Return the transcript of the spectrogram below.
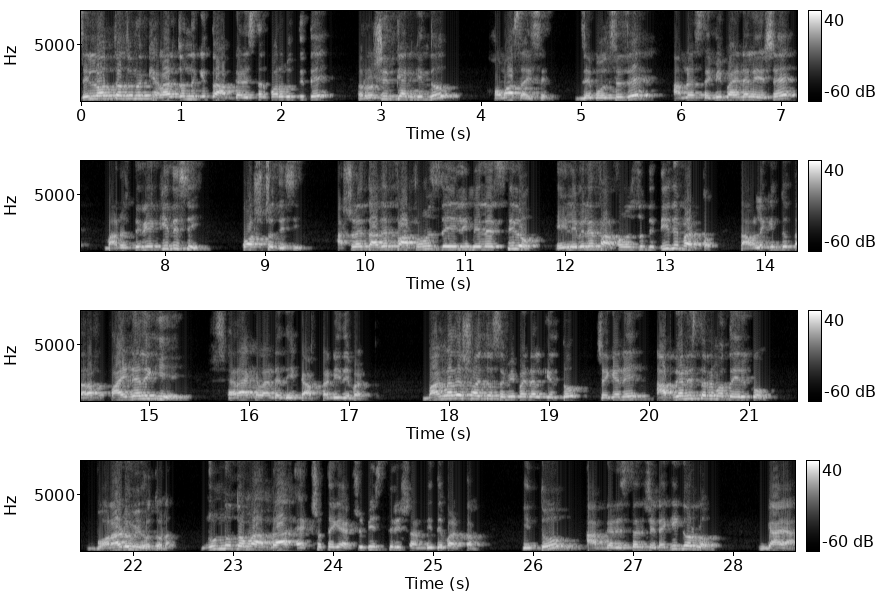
যে লজ্জাজনক খেলার জন্য কিন্তু আফগানিস্তান পরবর্তীতে রশিদ খান কিন্তু ক্ষমা চাইছে। যে বলছে যে, আমরা সেমিফাইনালে এসে মানুষদেরকে কি দিছি? কষ্ট দিছি। আসলে তাদের পারফরমেন্স যে লেভেলে ছিল, এই লেভেলের পারফরমেন্স যদি দিতে পারতো, তাহলে কিন্তু তারা ফাইনালে গিয়ে সেরা খেলাটা দিয়ে কাপটা নিতে পারতো। বাংলাদেশ হয়তো সেমিফাইনাল খেলতো, সেখানে আফগানিস্তানের মতো এরকম বরাডুবি হতো না। ন্যূনতম আমরা একশো থেকে একশো বিশ তিরিশ রান দিতে পারতাম। কিন্তু আফগানিস্তান সেটা কি করল? গায়া।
